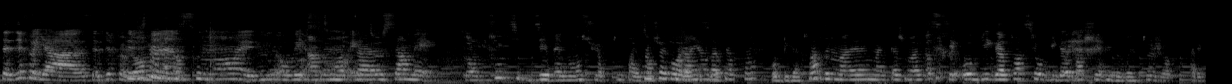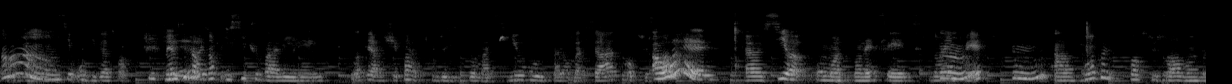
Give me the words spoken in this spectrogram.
C'est-à-dire qu'il y a, c'est-à-dire que C'est juste un instrument et tout. oui, instrument et tout ça, mais dans tout type d'événements, surtout par exemple pour rien, on va faire ça. obligatoire. Ça. C'est obligatoire, c'est obligatoire, chérie, devrait toujours. Avec Ah. C'est obligatoire. Même si par exemple ici tu vas aller, faire, je sais pas, un truc de diplomatie ou à l'ambassade, quoi que ce soit. Ah ouais? Euh, si euh, au moins dans les fêtes, dans les fêtes, Hum, avant que quoi que ce soit, avant de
